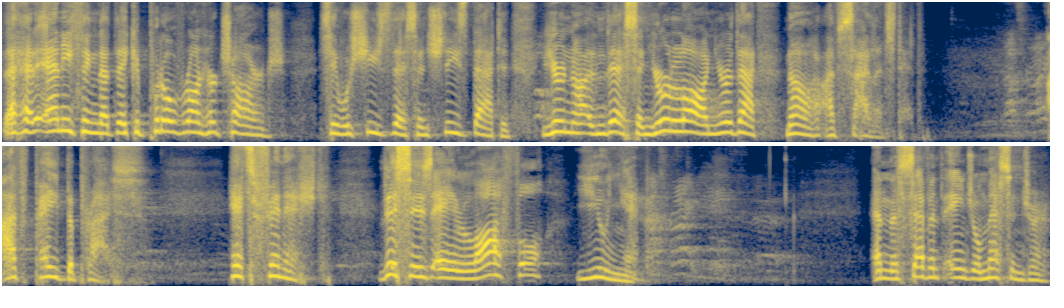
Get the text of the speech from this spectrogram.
that had anything that they could put over on her charge. Say, well, she's this and she's that, and you're not in this, and you're law and you're that. No, I've silenced it. I've paid the price. It's finished. This is a lawful union. And the seventh angel messenger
